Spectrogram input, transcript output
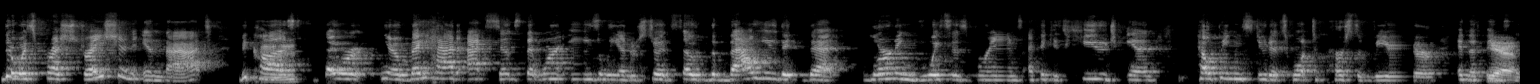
there was frustration in that because mm-hmm. they were, you know, they had accents that weren't easily understood. So the value that that learning voices brings, I think, is huge in helping students want to persevere in the things yeah.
